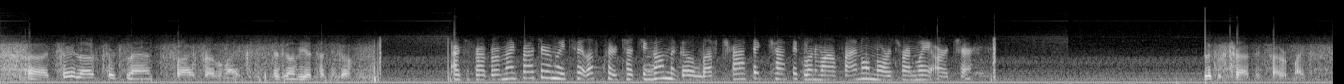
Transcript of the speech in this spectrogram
Uh, Cherry left, clear to land, 5 Bravo Mike. There's going to be a touch and go. Archer 5 bar Mike, roger, runway 28 left, clear touch and go on the go, left traffic, traffic 1 mile final, north runway Archer. This is traffic, 5 Mike.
